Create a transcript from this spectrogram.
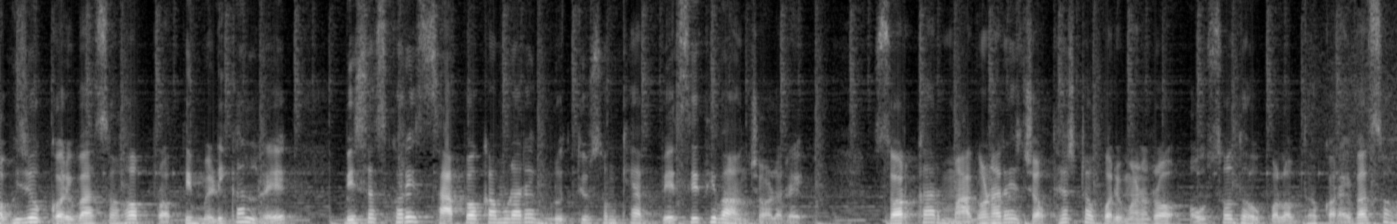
ଅଭିଯୋଗ କରିବା ସହ ପ୍ରତି ମେଡିକାଲରେ ବିଶେଷ କରି ସାପ କାମୁଡ଼ାରେ ମୃତ୍ୟୁ ସଂଖ୍ୟା ବେଶୀ ଥିବା ଅଞ୍ଚଳରେ। ସରକାର ମାଗଣାରେ ଯଥେଷ୍ଟ ପରିମାଣର ଔଷଧ ଉପଲବ୍ଧ କରାଇବା ସହ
